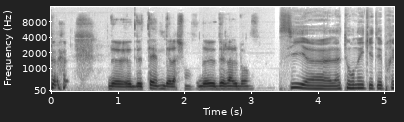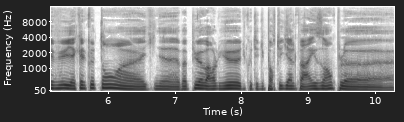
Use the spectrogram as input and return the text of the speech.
de, thème de la de, de l'album. Si euh, la tournée qui était prévue il y a quelque temps euh, et qui n'a pas pu avoir lieu du côté du Portugal par exemple euh,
